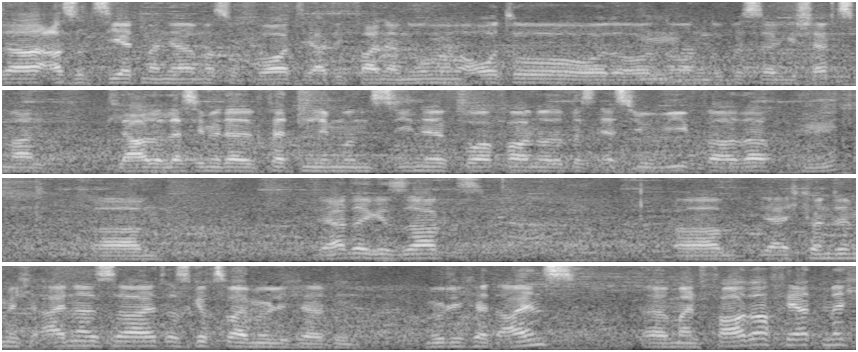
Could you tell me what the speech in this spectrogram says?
da assoziiert man ja immer sofort, ja, die fahren ja nur mit dem Auto oder, und, mhm. und, du bist ja ein Geschäftsmann. Klar, du lässt dich mit der fetten Limousine vorfahren oder bist SUV-Fahrer. Mhm. Ähm, der hat ja gesagt, ähm, ja, ich könnte mich einerseits, es gibt zwei Möglichkeiten. Möglichkeit 1, äh, mein Vater fährt mich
